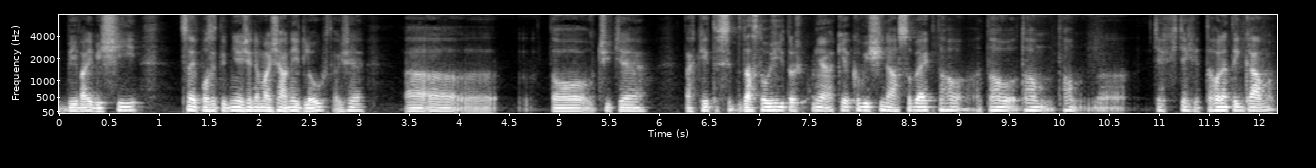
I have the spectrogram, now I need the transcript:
bývají vyšší. Co je pozitivně, že nemá žádný dluh, takže uh, to určitě taky to si zaslouží trošku nějaký jako vyšší násobek toho, toho, toho, toho těch, těch, toho net income.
